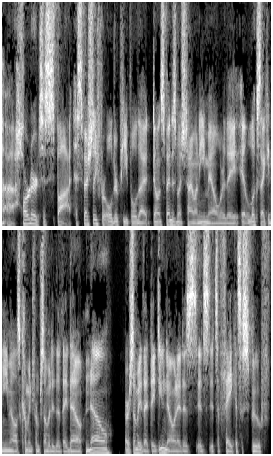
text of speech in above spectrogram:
uh, harder to spot, especially for older people that don't spend as much time on email where they, it looks like an email is coming from somebody that they don't know or somebody that they do know. And it is, it's, it's a fake. It's a spoof.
